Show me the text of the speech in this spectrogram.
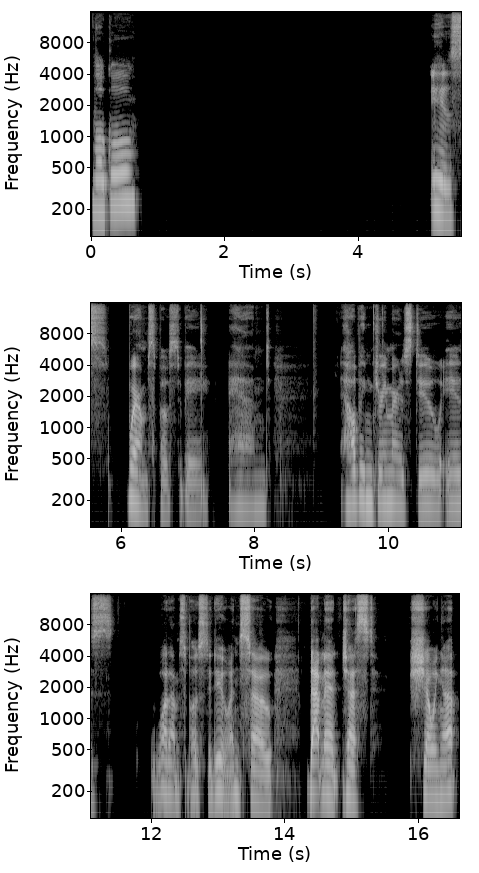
local is where I'm supposed to be. And helping dreamers do is what I'm supposed to do. And so that meant just showing up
